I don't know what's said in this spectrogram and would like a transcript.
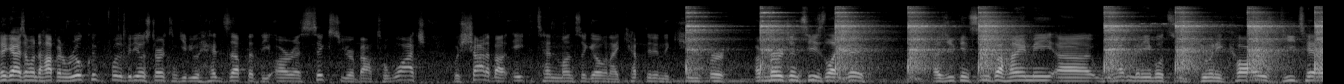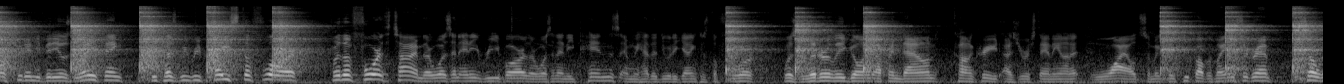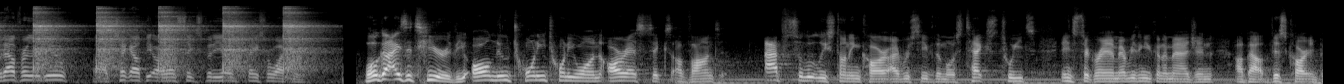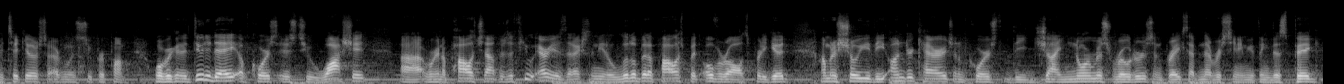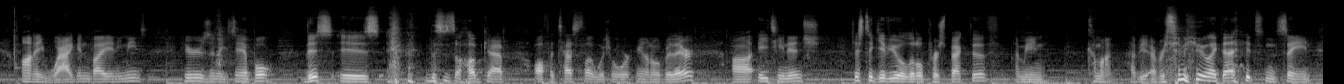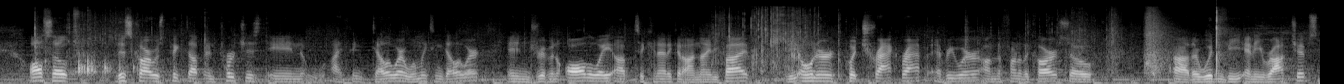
Hey guys, I wanted to hop in real quick before the video starts and give you a heads up that the RS6 you're about to watch was shot about eight to 10 months ago and I kept it in the queue for emergencies like this. As you can see behind me, uh, we haven't been able to do any cars, detail, shoot any videos, do anything because we replaced the floor for the fourth time. There wasn't any rebar, there wasn't any pins, and we had to do it again because the floor was literally going up and down concrete as you were standing on it. Wild. So make sure you keep up with my Instagram. So without further ado, uh, check out the RS6 video. Thanks for watching. Well guys, it's here, the all new 2021 RS6 Avant absolutely stunning car. I've received the most text, tweets, Instagram, everything you can imagine about this car in particular, so everyone's super pumped. What we're gonna do today, of course, is to wash it. Uh, we're gonna polish it out. There's a few areas that actually need a little bit of polish, but overall it's pretty good. I'm gonna show you the undercarriage and of course the ginormous rotors and brakes. I've never seen anything this big on a wagon by any means. Here's an example. This is, this is a hubcap off a Tesla, which we're working on over there, uh, 18 inch. Just to give you a little perspective, I mean, come on, have you ever seen anything like that? It's insane. Also, this car was picked up and purchased in, I think, Delaware, Wilmington, Delaware, and driven all the way up to Connecticut on 95. The owner put track wrap everywhere on the front of the car, so uh, there wouldn't be any rock chips.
